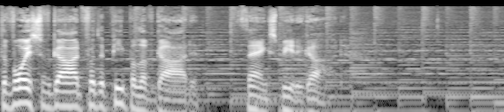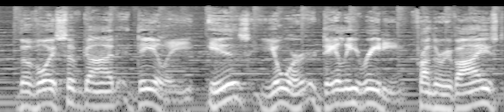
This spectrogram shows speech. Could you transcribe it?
The voice of God for the people of God. Thanks be to God. The Voice of God Daily is your daily reading from the Revised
